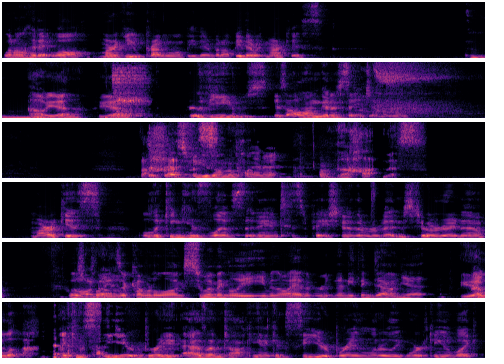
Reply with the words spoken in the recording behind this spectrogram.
when I'll hit it. Well, Mark, you probably won't be there, but I'll be there with Marcus. Oh yeah, yeah. The views is all I'm gonna say, gentlemen. The, The best views on the planet. the hotness. Mark is licking his lips in anticipation of the revenge tour right now. Those Oh, planes no. are coming along swimmingly, even though I haven't written anything down yet. I, Yeah, lo- I can see your brain as I'm talking. I can see your brain literally working. Of like,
